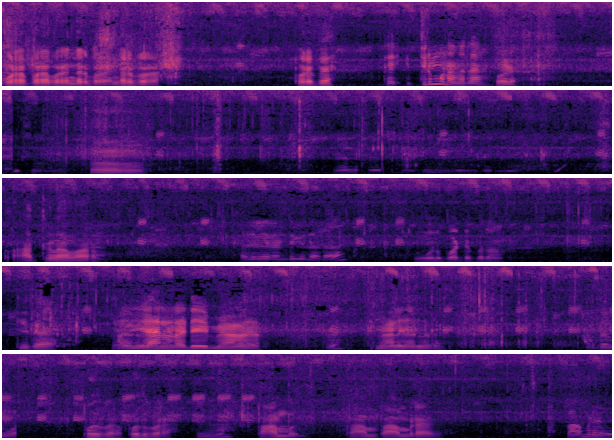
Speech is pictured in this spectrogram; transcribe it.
போடுற போகிற போகிற எந்த போகிற எந்த போகிற போகிறப்ப திரும்ப போடு பார்த்துக்கலாம் வரோம் அதில் மூணு போட்டு இப்போ தான் இதா அது ஏறலடா டேய் மேலே மேலே ஏறலடா போது போகிறா போது போகிறா பாம்பு பாம்பு பாம்புடாது பாம்புடாது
